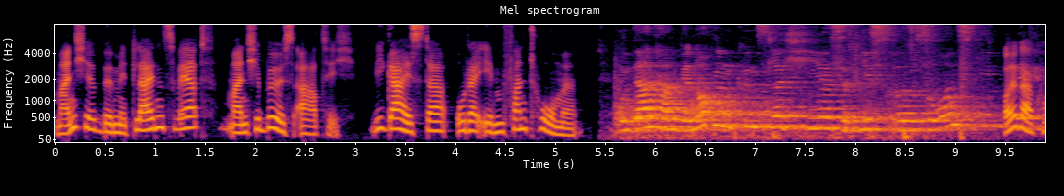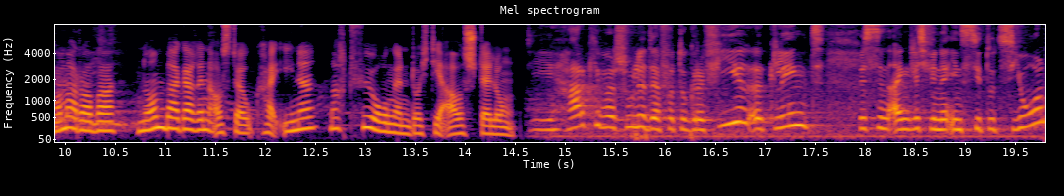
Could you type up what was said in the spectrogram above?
Manche bemitleidenswert, manche bösartig, wie Geister oder eben Phantome. Und dann haben wir noch einen Künstler hier, Sergei Solonsky. Olga Komarova, Nürnbergerin aus der Ukraine, macht Führungen durch die Ausstellung. Die Harkiver Schule der Fotografie äh, klingt ein bisschen eigentlich wie eine Institution,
